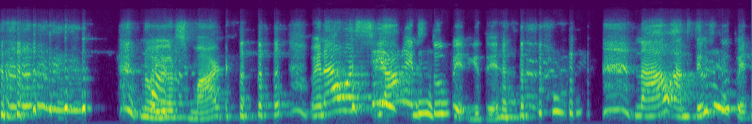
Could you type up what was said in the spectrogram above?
no, you're smart. When I was young and stupid gitu ya. Now I'm still stupid.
